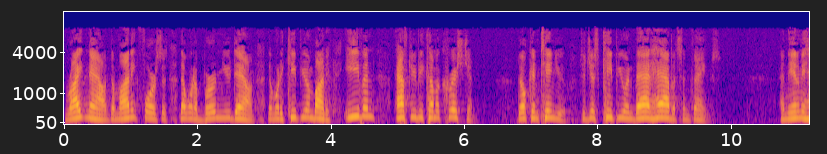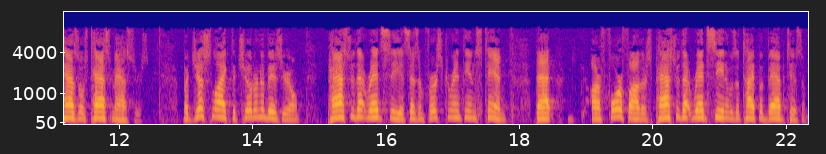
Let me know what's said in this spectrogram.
right now, demonic forces that want to burden you down, that want to keep you in bondage. Even after you become a Christian, they'll continue to just keep you in bad habits and things. And the enemy has those taskmasters. But just like the children of Israel passed through that Red Sea, it says in 1 Corinthians 10 that our forefathers passed through that Red Sea and it was a type of baptism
